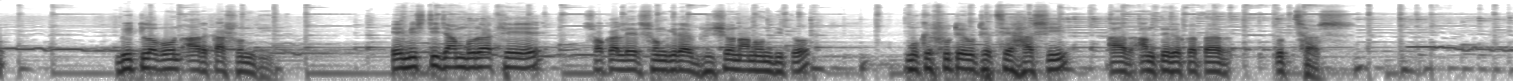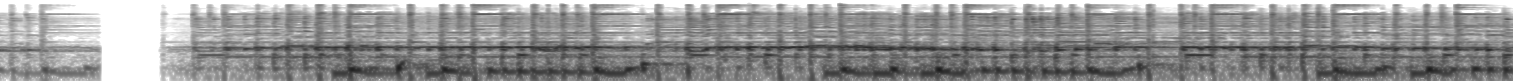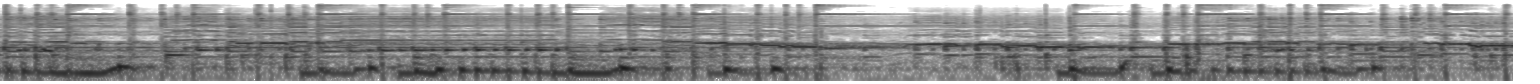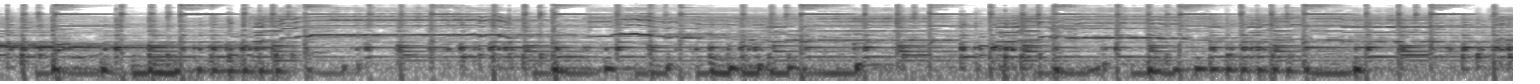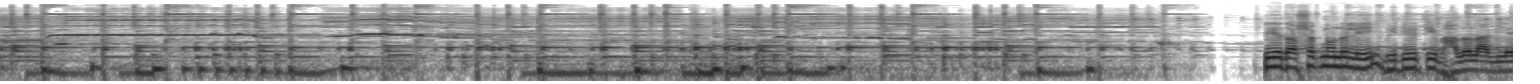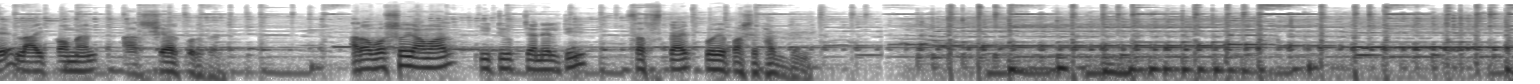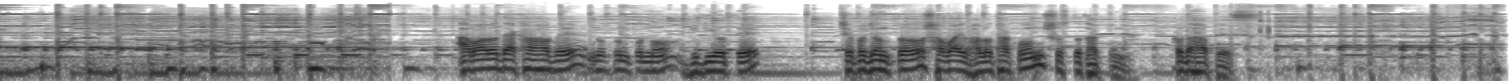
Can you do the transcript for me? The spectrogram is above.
বিট লবণ আর কাসন্দি। এই মিষ্টি জাম্বুরা খেয়ে সকালের সঙ্গীরা ভীষণ আনন্দিত। মুখে ফুটে উঠেছে হাসি আর আন্তরিকতার উচ্ছ্বাস। প্রিয় দর্শক মণ্ডলী, ভিডিওটি ভালো লাগলে লাইক কমেন্ট আর শেয়ার করবেন। আর অবশ্যই আমার ইউটিউব চ্যানেলটি সাবস্ক্রাইব করে পাশে থাকবেন। আবারও দেখা হবে নতুন কোনো ভিডিওতে। সে পর্যন্ত সবাই ভালো থাকুন, সুস্থ থাকুন। খোদা হাফেজ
